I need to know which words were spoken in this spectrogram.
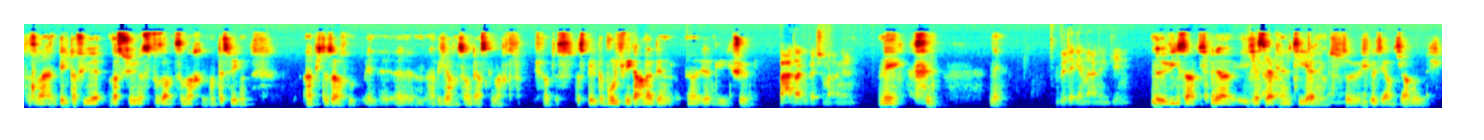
das war ein Bild dafür, was Schönes zusammen zu machen. Und deswegen habe ich das auch, äh, habe ich auch einen Song daraus gemacht. Ich fand das, das Bild, obwohl ich Veganer bin, äh, irgendwie schön. War Dagobert schon mal angeln? Nee. nee. Würde er gerne mal angeln gehen? Nö, wie gesagt, ich bin ja, ich esse ja keine Tiere. Ich will sie auch nicht angeln. Ich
